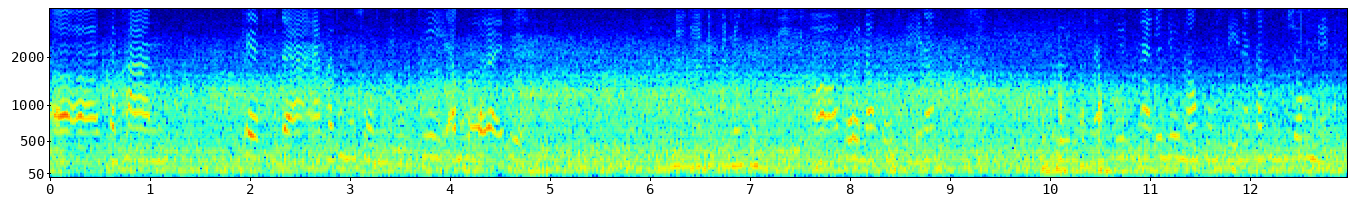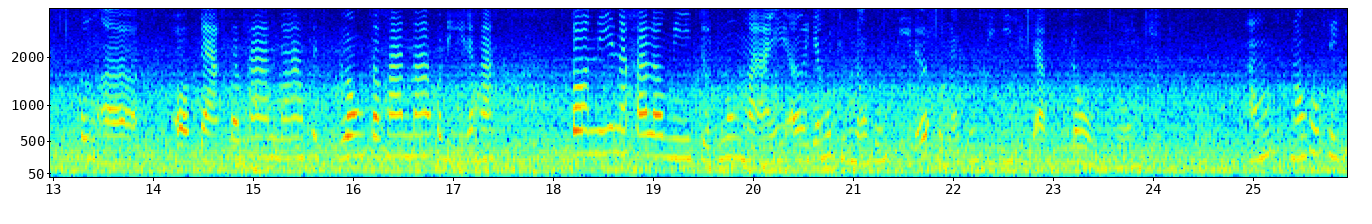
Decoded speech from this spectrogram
เอ่อสะพานเทพสุดานะคะท่านผู้ชมอยู่ที่อำเภออะไรพี่นี่นะที่เป็นน้องกรุงศรีอ๋ออำเภอหนองกรุงศรีเนาะลืมหมดนะยืนน่าจะอยู่หนองกรุงศรีนะคะท่านผู้ชมนี่เพิ่งเอ่อออกจากสะพานมาลงสะพานมาพอดีนะคะ ตอนนี้นะคะเรามีจุดมุ่งหมายเออยังไม่ถึงหนองกรุงศรีเด้อถึงหนองกรุงศรี23กิโลร้องเจ็ดเอ้าหนองกรุงศรี23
